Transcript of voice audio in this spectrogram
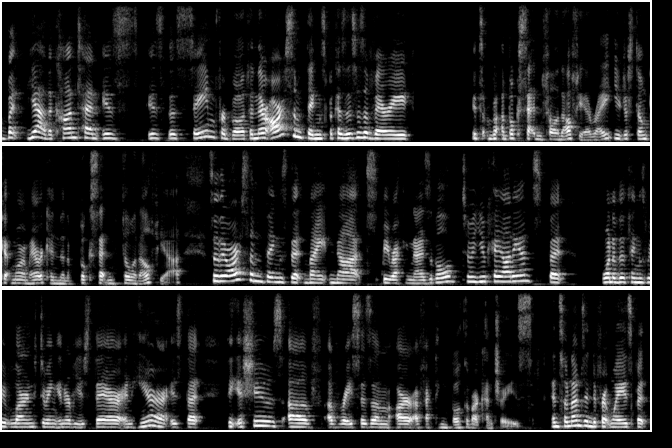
But yeah, the content is is the same for both, and there are some things because this is a very it's a book set in Philadelphia, right? You just don't get more American than a book set in Philadelphia. So there are some things that might not be recognizable to a UK audience, but one of the things we've learned doing interviews there and here is that the issues of, of racism are affecting both of our countries and sometimes in different ways. But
